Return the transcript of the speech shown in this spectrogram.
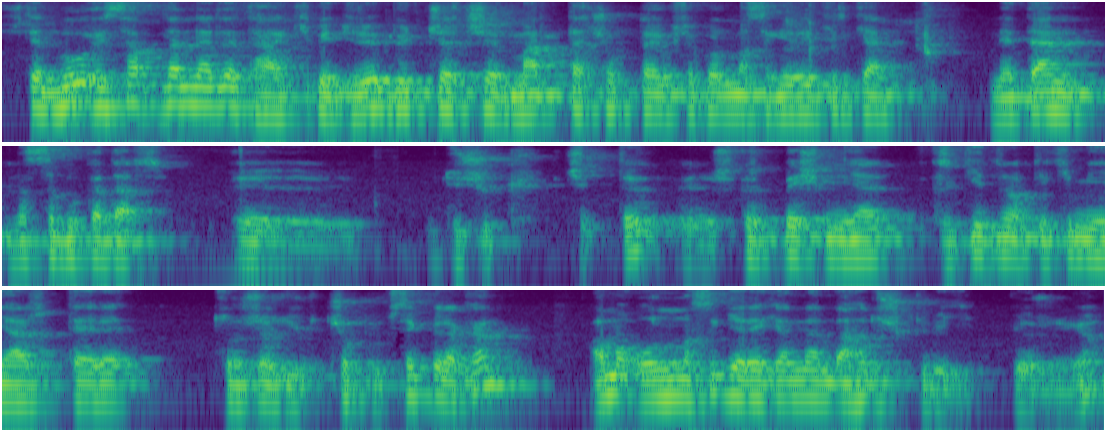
İşte bu hesaplar nerede takip ediliyor? Bütçe açığı Mart'ta çok daha yüksek olması gerekirken neden nasıl bu kadar e, düşük çıktı? E, 45 milyar 47.2 milyar TL sonuçta çok yüksek bir rakam ama olması gerekenden daha düşük gibi görünüyor.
